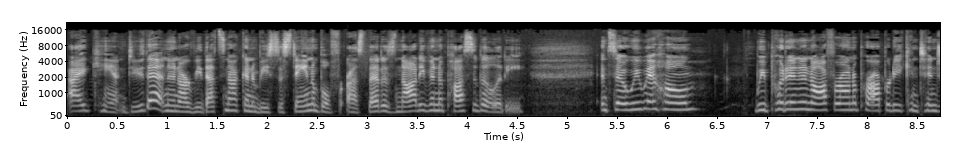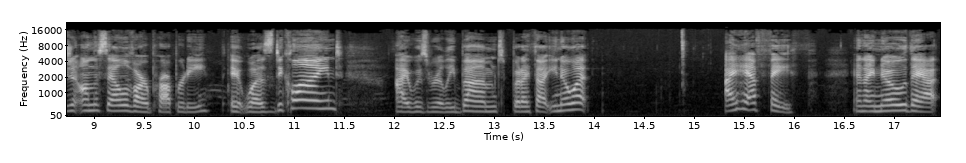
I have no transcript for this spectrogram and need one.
I can't do that in an RV. That's not going to be sustainable for us. That is not even a possibility. And so we went home. We put in an offer on a property contingent on the sale of our property. It was declined. I was really bummed, but I thought, you know what? I have faith. And I know that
